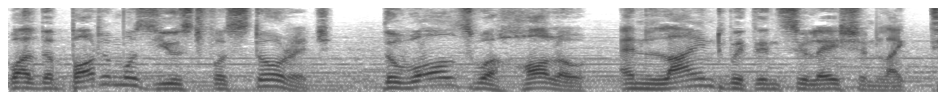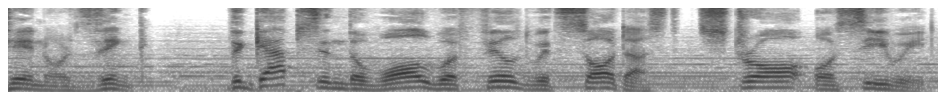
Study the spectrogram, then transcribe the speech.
while the bottom was used for storage. The walls were hollow and lined with insulation like tin or zinc. The gaps in the wall were filled with sawdust, straw or seaweed.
